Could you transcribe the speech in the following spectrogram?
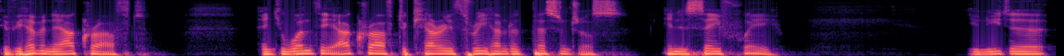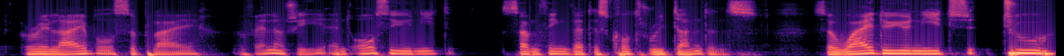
If you have an aircraft and you want the aircraft to carry 300 passengers in a safe way, you need a reliable supply of energy and also you need something that is called redundance. So why do you need two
